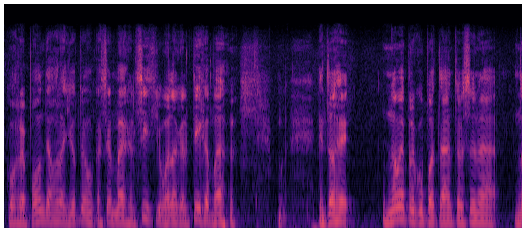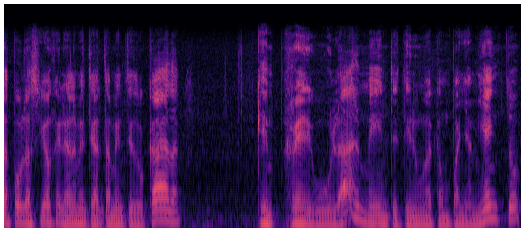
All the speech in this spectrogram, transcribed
corresponde ahora, yo tengo que hacer más ejercicio, más lagartija, más. Entonces, no me preocupa tanto, es una, una población generalmente altamente educada, que regularmente tiene un acompañamiento,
